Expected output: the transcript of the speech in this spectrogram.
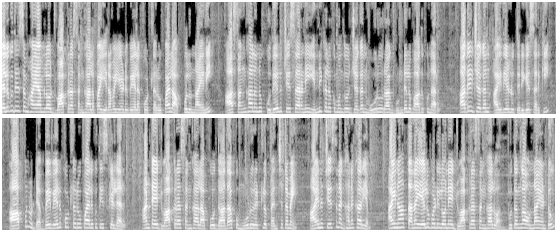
తెలుగుదేశం హయాంలో డ్వాక్రా సంఘాలపై ఇరవై ఏడు వేల కోట్ల రూపాయల అప్పులున్నాయని ఆ సంఘాలను కుదేలు చేశారని ఎన్నికలకు ముందు జగన్ ఊరూరా గుండెలు బాదుకున్నారు. అదే జగన్ ఐదేళ్ళు తిరిగేసరికి ఆ అప్పును డెబ్బై వేల కోట్ల రూపాయలకు తీసుకెళ్ళారు. అంటే డ్వాక్రా సంఘాల అప్పు దాదాపు మూడు రెట్లు పెంచటమే ఆయన చేసిన ఘనకార్యం. అయినా తన ఏలుబడిలోనే డ్వాక్రా సంఘాలు అద్భుతంగా ఉన్నాయంటూ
